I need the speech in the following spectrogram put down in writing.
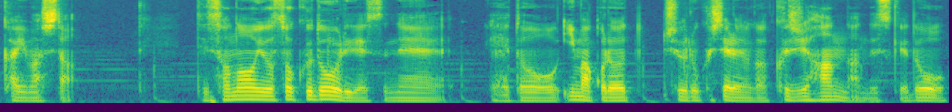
買いました。でその予測通りですねえっ、ー、と今これを収録してるのが9時半なんですけど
